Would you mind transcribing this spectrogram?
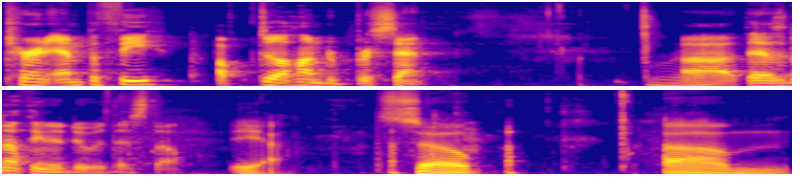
turn empathy up to hundred percent. Uh, that has nothing to do with this though. Yeah. So, um,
